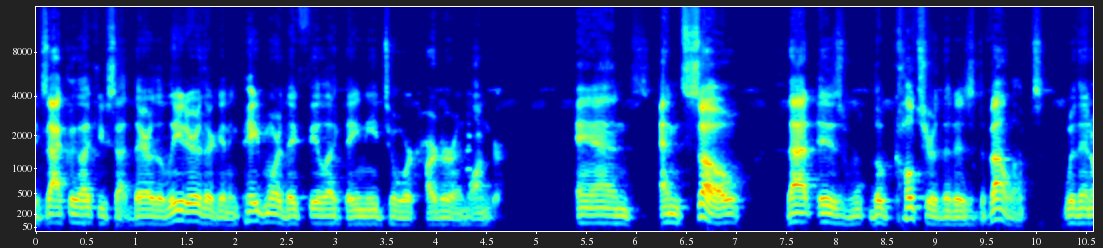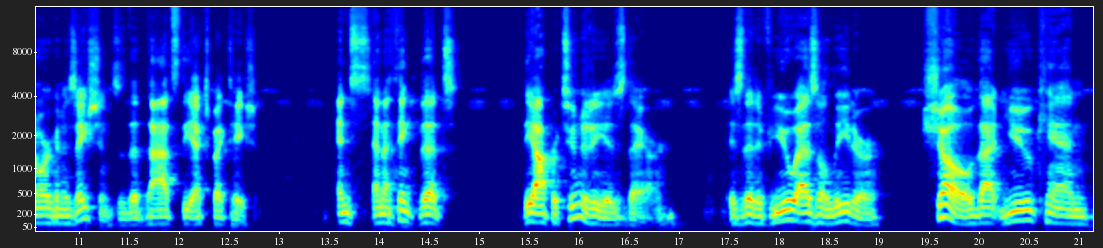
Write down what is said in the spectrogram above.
exactly like you said they're the leader they're getting paid more they feel like they need to work harder and longer and and so that is the culture that is developed within organizations that that's the expectation. And and i think that the opportunity is there is that if you as a leader show that you can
